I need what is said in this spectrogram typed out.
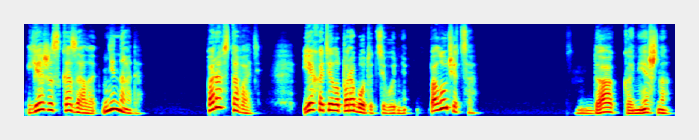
я же сказала, не надо. Пора вставать. Я хотела поработать сегодня. Получится? Да, конечно.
